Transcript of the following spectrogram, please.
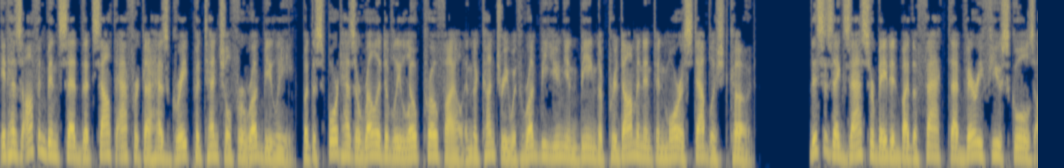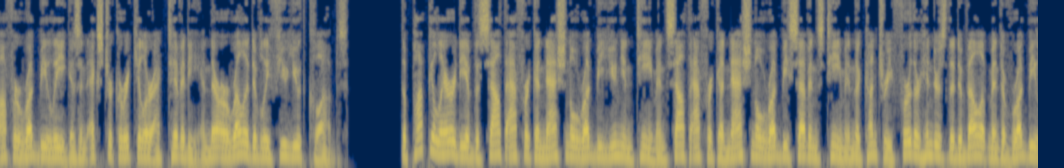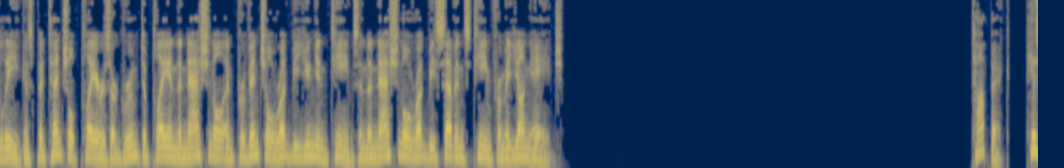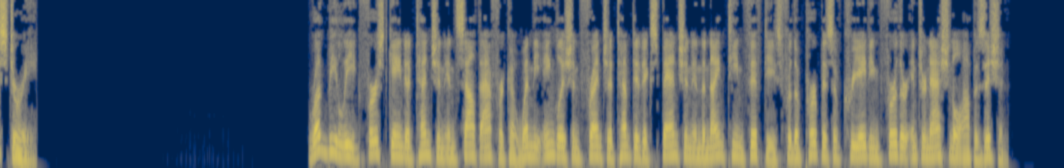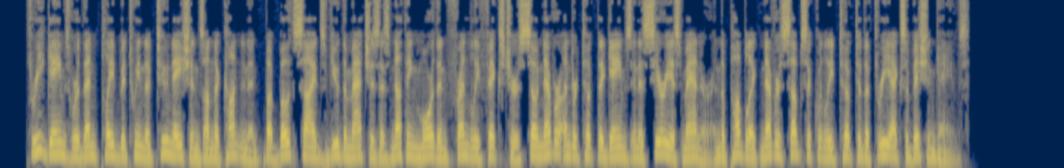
It has often been said that South Africa has great potential for rugby league, but the sport has a relatively low profile in the country with rugby union being the predominant and more established code. This is exacerbated by the fact that very few schools offer rugby league as an extracurricular activity and there are relatively few youth clubs. The popularity of the South Africa national rugby union team and South Africa national rugby sevens team in the country further hinders the development of rugby league as potential players are groomed to play in the national and provincial rugby union teams and the national rugby sevens team from a young age. History Rugby league first gained attention in South Africa when the English and French attempted expansion in the 1950s for the purpose of creating further international opposition. Three games were then played between the two nations on the continent but both sides viewed the matches as nothing more than friendly fixtures so never undertook the games in a serious manner and the public never subsequently took to the three exhibition games.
